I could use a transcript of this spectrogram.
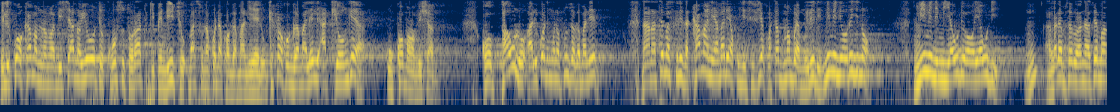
ilikuwa kama mna mabishano yote kuhusu torati kipindi hicho basi unakwenda kwa gamalieli. Ukifika kwa gamalieli akiongea ukoma mabishano. Kwao paulo alikuwa ni mwanafunzi wa gamalieli. Na anasema sikiliza kama ni habari ya kujisifia kwa sababu mambo ya mwilini mimi ni original. Mimi ni myahudi wa wayahudi. Hmm? angalia mstari wa anasema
